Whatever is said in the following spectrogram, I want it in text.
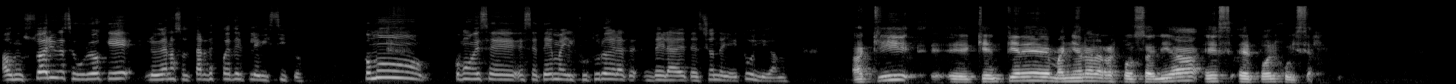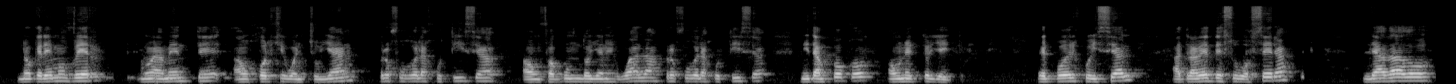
a un usuario que aseguró que lo iban a soltar después del plebiscito. ¿Cómo, cómo ves ese, tema y el futuro de la, de la detención de Yaitul, digamos? Aquí, eh, quien tiene mañana la responsabilidad es el Poder Judicial. No queremos ver nuevamente a un Jorge Huenchullán, prófugo de la justicia, a un Facundo Llanes Guala, prófugo de la justicia, ni tampoco a un Héctor Yaito. El Poder Judicial, a través de su vocera, le ha dado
